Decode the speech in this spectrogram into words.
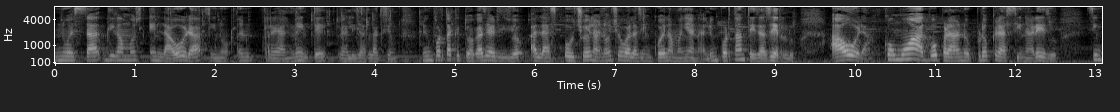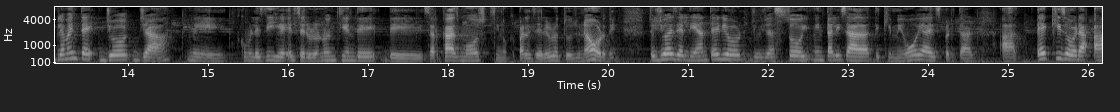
no está, digamos, en la hora, sino en realmente realizar la acción. No importa que tú hagas ejercicio a las 8 de la noche o a las 5 de la mañana, lo importante es hacerlo. Ahora, ¿cómo hago para no procrastinar eso? Simplemente yo ya me, como les dije, el cerebro no entiende de sarcasmos, sino que para el cerebro todo es una orden. Yo desde el día anterior, yo ya estoy mentalizada de que me voy a despertar a X hora a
